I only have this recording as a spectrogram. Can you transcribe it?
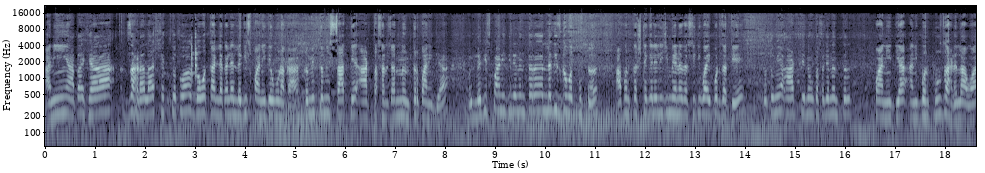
आणि आता ह्या झाडाला शक्यतो गवत काढल्या काढल्या लगेच पाणी देऊ नका. कमीत कमी सात ते आठ तासाच्या नंतर पाणी द्या. लगेच पाणी दिल्यानंतर लगेच गवत फुटतं. आपण कष्ट केलेली जी मेहनत असते ती वाईपट जाते. तर तुम्ही आठ ते नऊ तासाच्या नंतर पाणी द्या आणि भरपूर झाडं लावा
